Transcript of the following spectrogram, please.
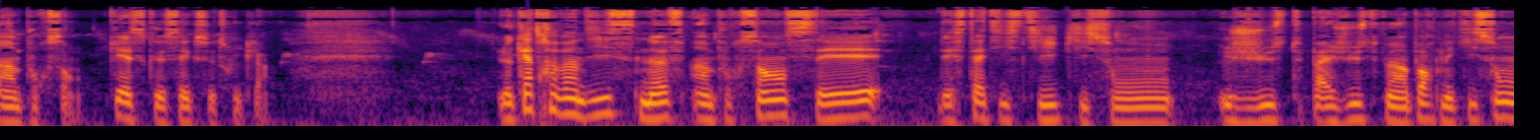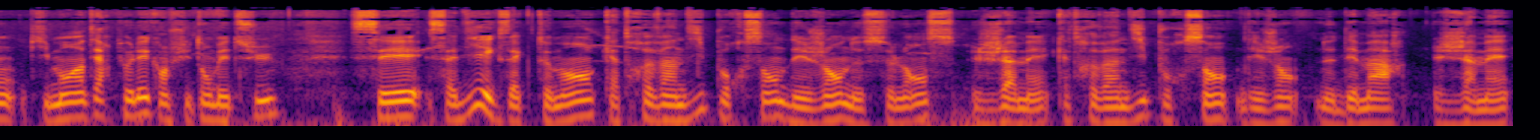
1%. Qu'est-ce que c'est que ce truc-là? Le 90, 9, 1%, c'est des statistiques qui sont juste, pas juste, peu importe, mais qui sont, qui m'ont interpellé quand je suis tombé dessus. C'est, ça dit exactement 90% des gens ne se lancent jamais, 90% des gens ne démarrent jamais,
